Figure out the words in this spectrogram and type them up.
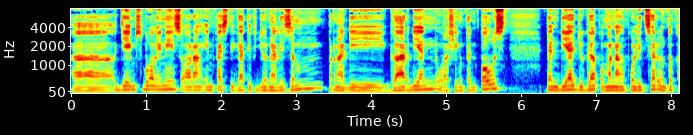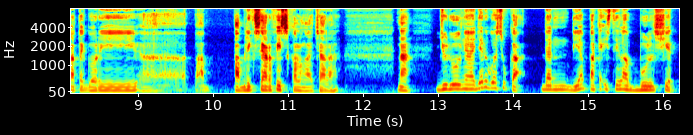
Uh, James Ball ini seorang investigatif journalism, pernah di Guardian, Washington Post, dan dia juga pemenang Pulitzer untuk kategori uh, public service kalau nggak salah. Nah, judulnya aja gue suka dan dia pakai istilah bullshit.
